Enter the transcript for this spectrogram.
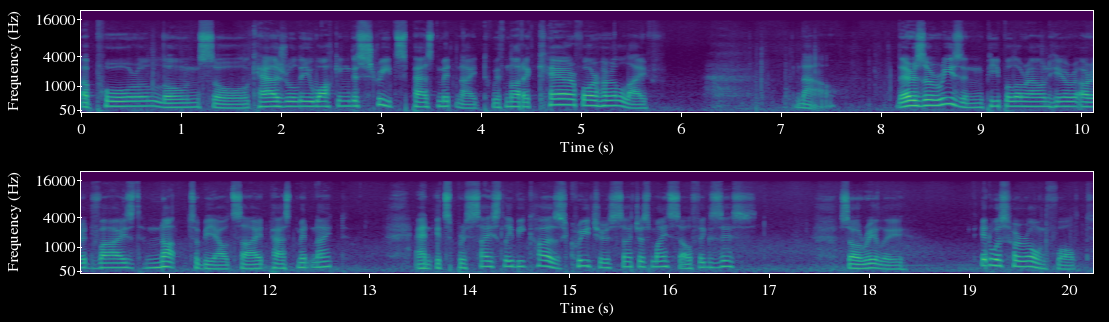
a poor lone soul casually walking the streets past midnight with not a care for her life. Now, there's a reason people around here are advised not to be outside past midnight, and it's precisely because creatures such as myself exist. So really, it was her own fault.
